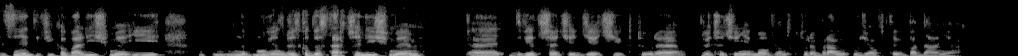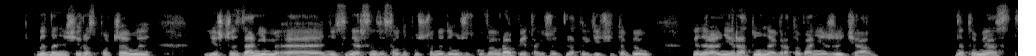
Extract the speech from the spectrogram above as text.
zidentyfikowaliśmy i mówiąc brzydko dostarczyliśmy dwie trzecie dzieci, które, dwie trzecie niemowląt, które brały udział w tych badaniach. Badania się rozpoczęły jeszcze zanim nusinersen został dopuszczony do użytku w Europie, także dla tych dzieci to był generalnie ratunek, ratowanie życia. Natomiast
